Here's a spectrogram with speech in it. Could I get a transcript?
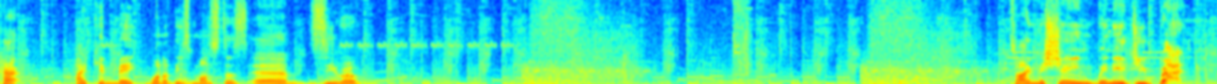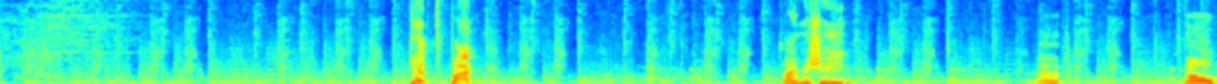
cat, I can make one of these monsters um, zero. Time machine, we need you back. Get back. Time machine. Uh, no.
